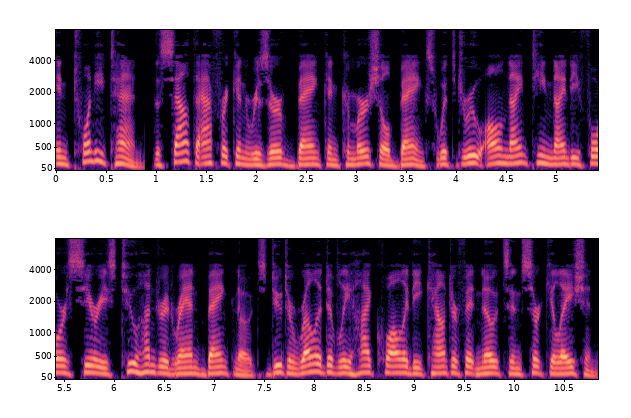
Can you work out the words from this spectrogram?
In 2010, the South African Reserve Bank and commercial banks withdrew all 1994 Series 200 Rand banknotes due to relatively high quality counterfeit notes in circulation.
